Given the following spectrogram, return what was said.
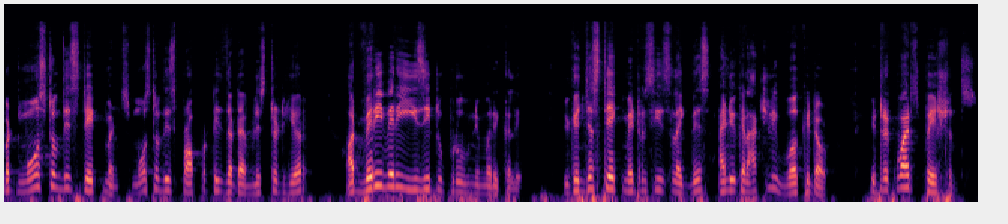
but most of these statements most of these properties that i've listed here are very very easy to prove numerically. You can just take matrices like this and you can actually work it out. It requires patience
